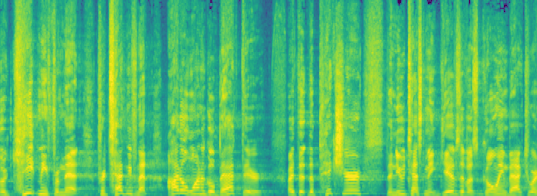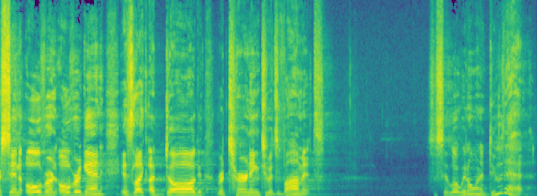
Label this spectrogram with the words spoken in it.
Lord, keep me from that. Protect me from that. I don't want to go back there. Right? The, the picture the New Testament gives of us going back to our sin over and over again is like a dog returning to its vomit. So say, Lord, we don't want to do that.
